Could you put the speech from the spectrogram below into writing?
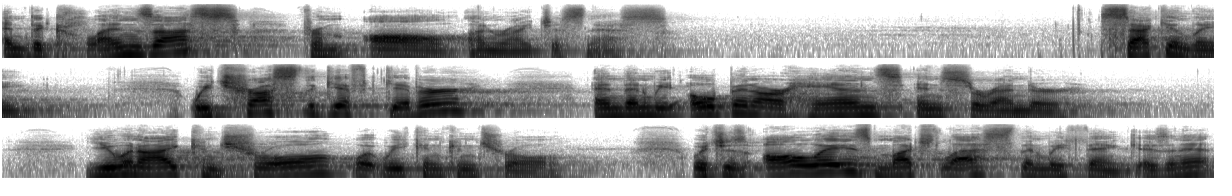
and to cleanse us from all unrighteousness. Secondly, we trust the gift giver and then we open our hands in surrender. You and I control what we can control, which is always much less than we think, isn't it?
